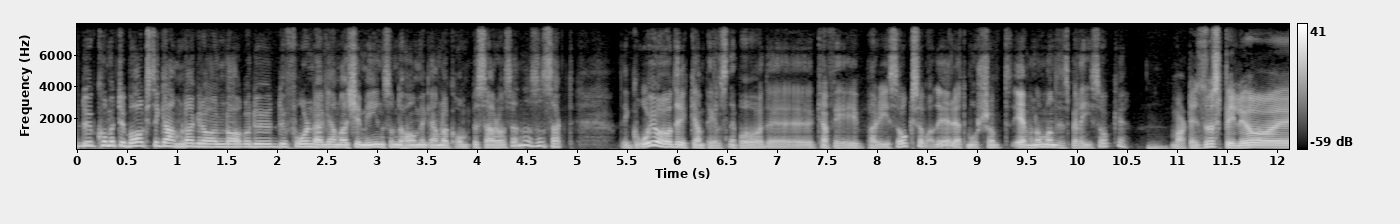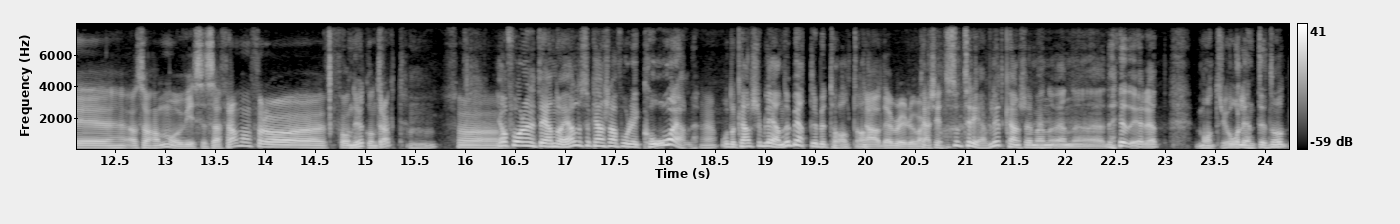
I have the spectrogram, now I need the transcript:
Du kommer tillbaks till gamla granlag och du, du får den där gamla kemin som du har med gamla kompisar. Och sen som sagt, det går ju att dricka en pilsner på det café i Paris också. Va? Det är rätt morsomt, även om man inte spelar ishockey. Martinsen spiller jo i Altså, han må jo vise seg fram han, for å få ny Nytt. kontrakt. Så Ja, får han inte NHL så kanske han får det i KL. Ja. Och då kanske det blir ännu bättre betalt. Va? Ja, det blir det Kanske inte så trevligt kanske, men, men eh, det, är rätt. Montreal är inte något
